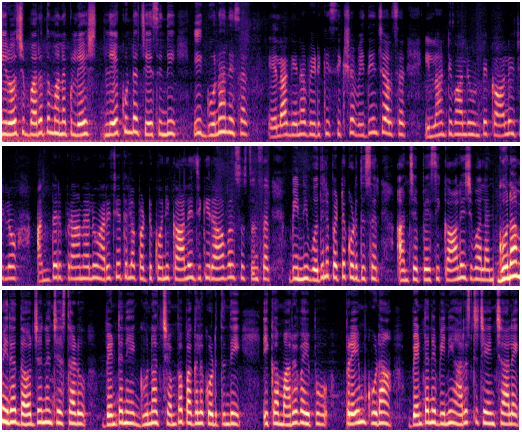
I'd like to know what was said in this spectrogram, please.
ఈరోజు భరత్ మనకు లే లేకుండా చేసింది ఈ గుణానే సార్. ఎలాగైనా వీడికి శిక్ష విధించాలి సార్. ఇలాంటి వాళ్ళు ఉంటే కాలేజీలో అందరి ప్రాణాలు అరిచేతిలో పట్టుకొని కాలేజీకి రావాల్సి వస్తుంది సార్. వీన్ని వదిలిపెట్టకూడదు సార్ అని చెప్పేసి కాలేజీ వాళ్ళ గుణ మీద దౌర్జన్యం చేస్తాడు. వెంటనే గుణ చెంప పగల కొడుతుంది ఇక మరోవైపు ప్రేమ్ కూడా వెంటనే విని అరెస్ట్ చేయించాలి.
